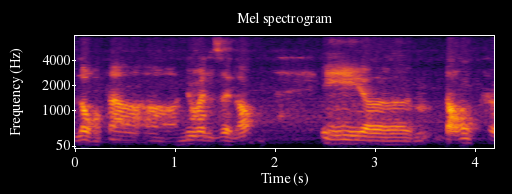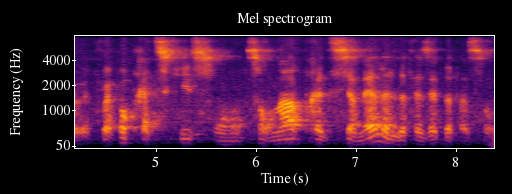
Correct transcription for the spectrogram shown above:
longtemps en Nouvelle-Zélande. Et euh, donc, elle ne pouvait pas pratiquer son, son, art traditionnel. Elle le faisait de façon,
